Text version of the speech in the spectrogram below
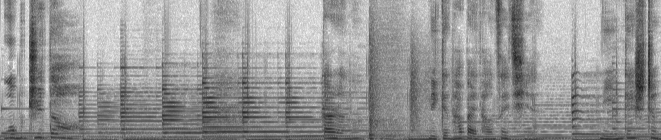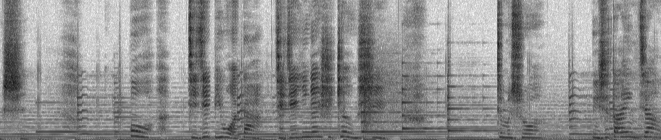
我不知道。当然了，你跟他拜堂在前，你应该是正室。比我大，姐姐应该是正室。这么说，你是答应嫁了？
